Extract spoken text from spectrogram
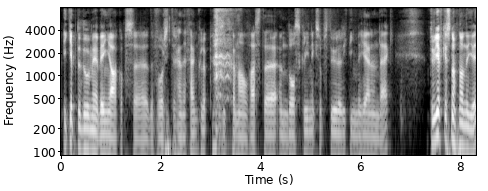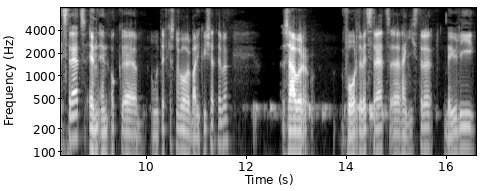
ik heb te doen met Ben Jacobs, uh, de voorzitter van de fanclub. Dus ik kan alvast uh, een doos Kleenex opsturen richting de Geinendijk. Terug even nog naar die wedstrijd. En, en ook uh, om het even nog over Balikwisha te hebben. Zou er voor de wedstrijd van gisteren bij jullie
